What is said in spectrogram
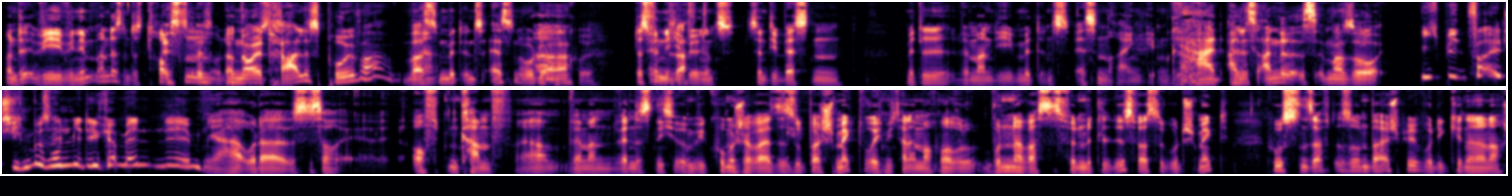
Und wie, wie nimmt man das? Und das Es Tropfen ist oder ein neutrales Pulver, was Ja. mit ins Essen oder ah, cool. Das in finde ich Saft- übrigens sind die besten Mittel, wenn man die mit ins Essen reingeben kann. Ja, alles andere ist immer so, ich bin falsch, ich muss ein Medikament nehmen. Ja, oder es ist auch äh, oft ein Kampf, ja, wenn man, wenn es nicht irgendwie komischerweise super schmeckt, wo ich mich dann immer auch mal wundere, was das für ein Mittel ist, was so gut schmeckt. Hustensaft ist so ein Beispiel, wo die Kinder danach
